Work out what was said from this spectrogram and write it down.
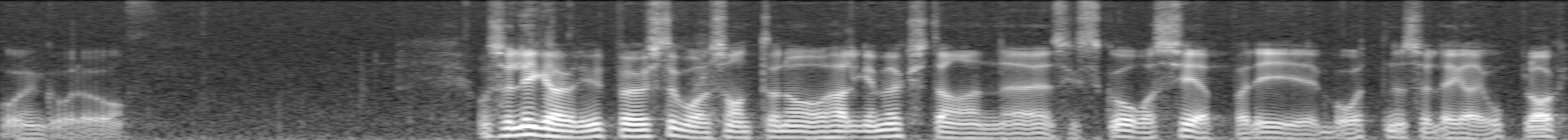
å unngå det. Og, og så ligger de ute på Austevoll, og når Helge Møgsteren eh, går og ser på de båtene som ligger i opplag,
